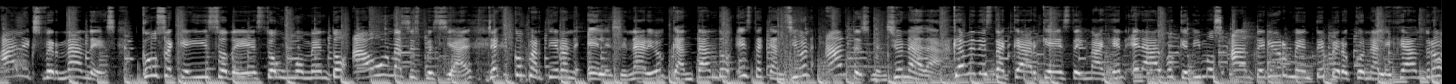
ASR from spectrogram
Alex Fernández, cosa que hizo de esto un momento aún más especial, ya que compartieron el escenario cantando esta canción antes mencionada. Cabe destacar que esta imagen era algo que vimos anteriormente, pero con Alejandro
